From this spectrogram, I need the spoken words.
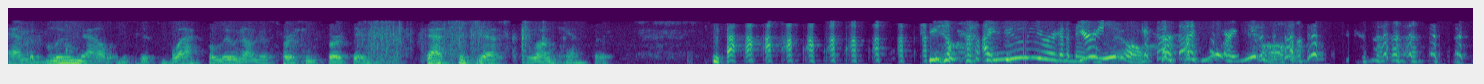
and the balloon now is this black balloon on this person's birthday. That suggests lung cancer. I knew you were going to make You're evil. you are evil.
